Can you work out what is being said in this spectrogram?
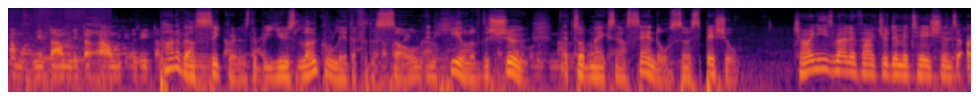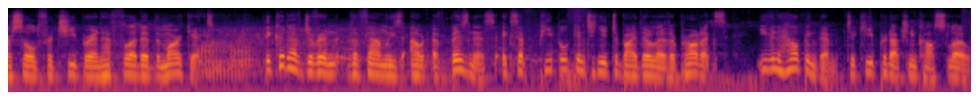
Part of our secret is that we use local leather for the sole and heel of the shoe. That's what makes our sandals so special. Chinese manufactured imitations are sold for cheaper and have flooded the market. They could have driven the families out of business, except people continue to buy their leather products, even helping them to keep production costs low.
